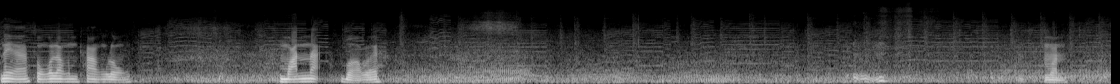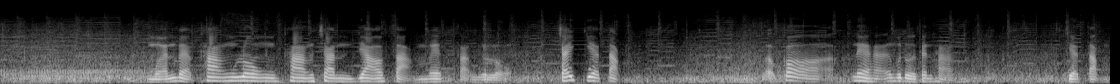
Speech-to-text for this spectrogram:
เนี่ยนะผมกำลังทางลง มันอะบอกเลยมัน เหมือนแบบทางลงทางชันยาวสามเมตรสามกิโลใช้เกียร์ต่ำแล้วก็เนี่ยฮะมาดูเส้นทาง เกียร์ต่ำ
